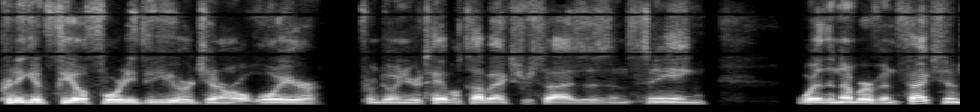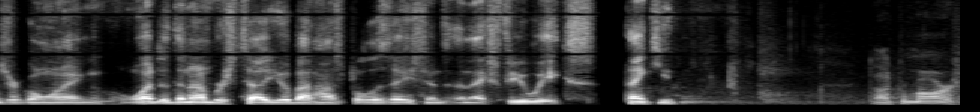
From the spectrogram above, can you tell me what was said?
pretty good feel for it, either you or General Hoyer, from doing your tabletop exercises and seeing where the number of infections are going. What did the numbers tell you about hospitalizations in the next few weeks? Thank you. Dr. Marsh.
